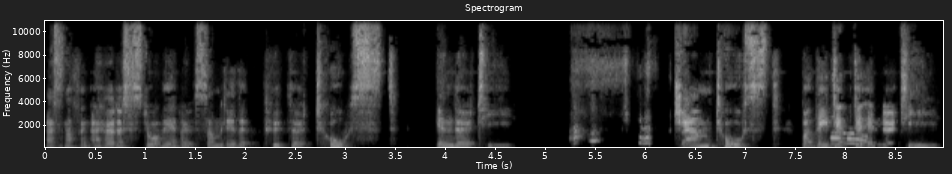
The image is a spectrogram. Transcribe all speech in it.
That's nothing. I heard a story about somebody that put their toast in their tea. Jam toast, but they dipped it oh, in their tea.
